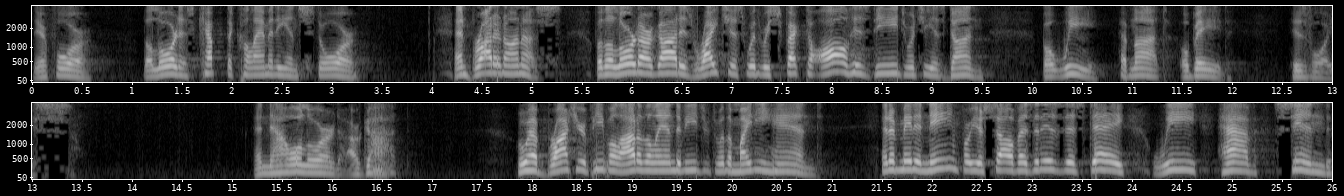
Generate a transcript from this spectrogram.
Therefore, the Lord has kept the calamity in store and brought it on us for the Lord our God is righteous with respect to all his deeds which he has done, but we have not obeyed his voice. And now, O Lord our God, who have brought your people out of the land of Egypt with a mighty hand, and have made a name for yourself as it is this day, we have sinned,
